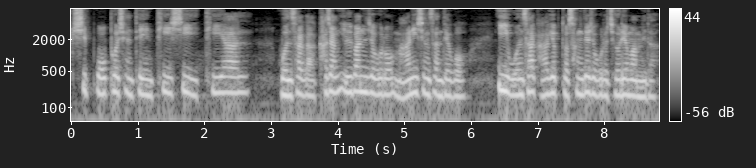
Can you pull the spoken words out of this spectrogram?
65%인 TC, TR 원사가 가장 일반적으로 많이 생산되고 이 원사 가격도 상대적으로 저렴합니다.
